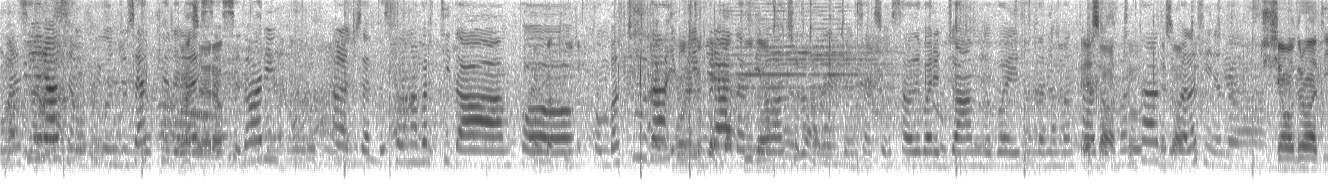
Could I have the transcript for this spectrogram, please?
Buonasera, siamo qui con Giuseppe della. SS Tori. Allora Giuseppe, è stata una partita un po' Combattuta. equilibrata fino a un certo punto, nel senso che stavate pareggiando, poi siete andati in vantaggio, Esatto, in vantaggio, esatto. poi alla fine è andata... Ci siamo trovati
